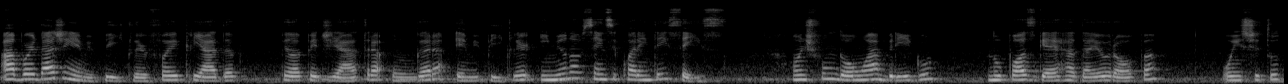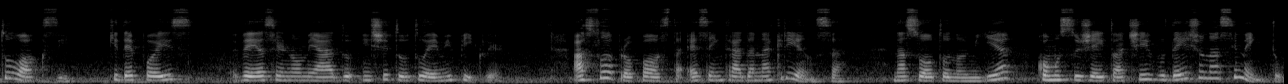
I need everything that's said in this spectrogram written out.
A abordagem M. Pickler foi criada pela pediatra húngara M. Pickler em 1946, onde fundou um abrigo no pós-guerra da Europa o Instituto Loxi, que depois veio a ser nomeado Instituto M. Pickler. A sua proposta é centrada na criança, na sua autonomia como sujeito ativo desde o nascimento.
